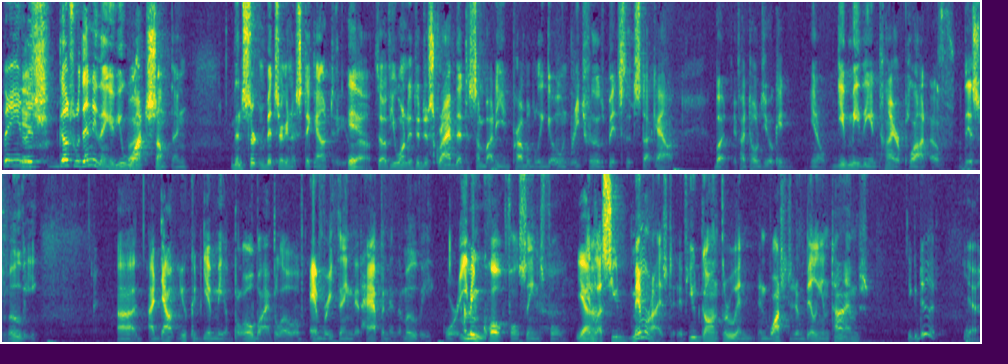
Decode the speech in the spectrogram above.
But you know, it goes with anything. If you But- watch something, then certain bits are going to stick out to you. Yeah. So if you wanted to describe that to somebody, you'd probably go and reach for those bits that stuck out. But if I told you, okay, you know, give me the entire plot of this movie, uh, I doubt you could give me a blow by blow of everything that happened in the movie, or even mean- quote full scenes full. Yeah. Unless you'd memorized it. If you'd gone through and, and watched it a billion times, you could do it. Yeah.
